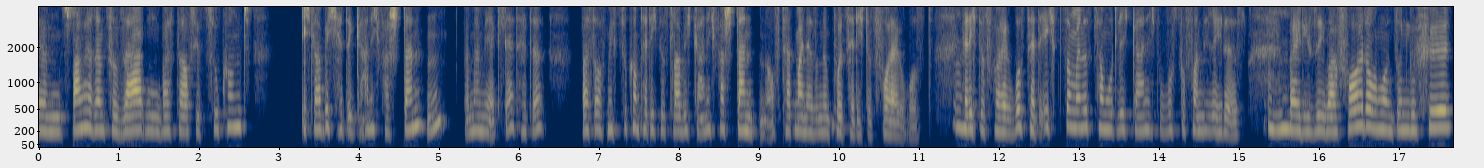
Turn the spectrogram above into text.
ähm, Schwangeren zu sagen, was da auf sie zukommt, ich glaube, ich hätte gar nicht verstanden, wenn man mir erklärt hätte, was auf mich zukommt, hätte ich das, glaube ich, gar nicht verstanden. Oft hat man ja so einen Impuls, hätte ich das vorher gewusst. Mhm. Hätte ich das vorher gewusst, hätte ich zumindest vermutlich gar nicht gewusst, wovon die Rede ist. Mhm. Weil diese Überforderung und so ein Gefühl,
